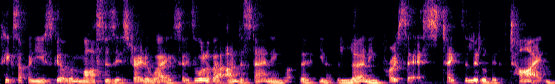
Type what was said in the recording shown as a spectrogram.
picks up a new skill and masters it straight away. So it's all about understanding that the you know the learning process takes a little bit of time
